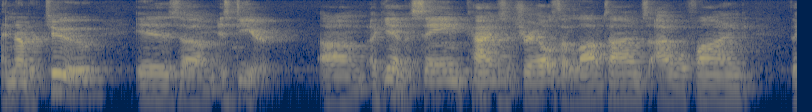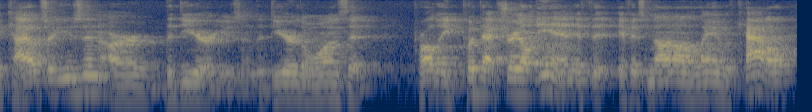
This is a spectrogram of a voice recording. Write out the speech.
And number two is, um, is deer. Um, again, the same kinds of trails that a lot of times I will find the coyotes are using are the deer are using. The deer are the ones that probably put that trail in if, the, if it's not on land with cattle.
